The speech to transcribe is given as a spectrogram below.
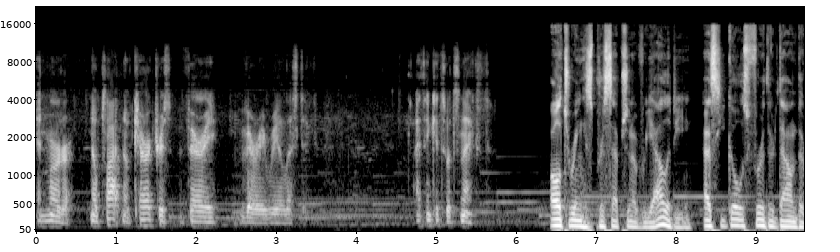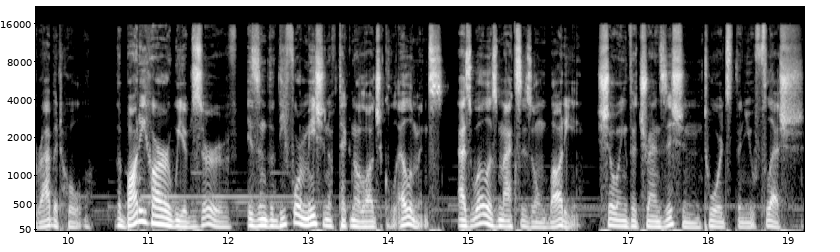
and murder. No plot, no characters. Very, very realistic. I think it's what's next. altering his perception of reality as he goes further down the rabbit hole. The body horror we observe is in the deformation of technological elements, as well as Max's own body, showing the transition towards the new flesh.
